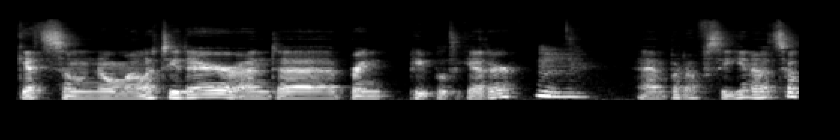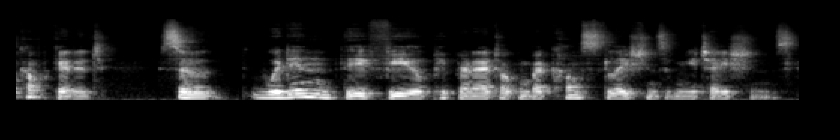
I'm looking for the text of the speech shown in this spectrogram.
get some normality there and uh, bring people together. Mm. Um, but obviously, you know, it's so complicated. So within the field, people are now talking about constellations of mutations,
